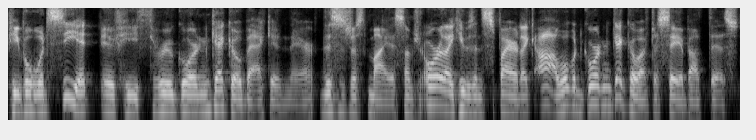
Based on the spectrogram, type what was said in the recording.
people would see it if he threw Gordon Gekko back in there. This is just my assumption. Or like he was inspired, like, ah, what would Gordon Gekko have to say about this?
